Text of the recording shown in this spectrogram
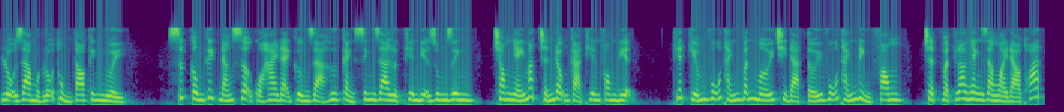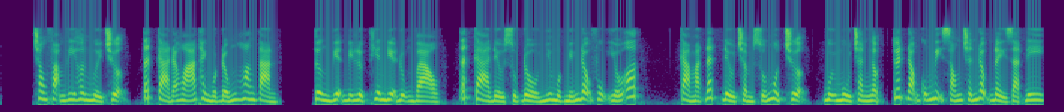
lộ ra một lỗ thủng to kinh người. Sức công kích đáng sợ của hai đại cường giả hư cảnh sinh ra lực thiên địa rung rinh, trong nháy mắt chấn động cả Thiên Phong Điện. Thiết kiếm Vũ Thánh vẫn mới chỉ đạt tới Vũ Thánh đỉnh phong, chật vật lao nhanh ra ngoài đào thoát. Trong phạm vi hơn 10 trượng, tất cả đã hóa thành một đống hoang tàn. Tường viện bị lực thiên địa đụng vào, tất cả đều sụp đổ như một miếng đậu phụ yếu ớt cả mặt đất đều trầm xuống một trượng, bụi mù tràn ngập, tuyết động cũng bị sóng chấn động đẩy giạt đi.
